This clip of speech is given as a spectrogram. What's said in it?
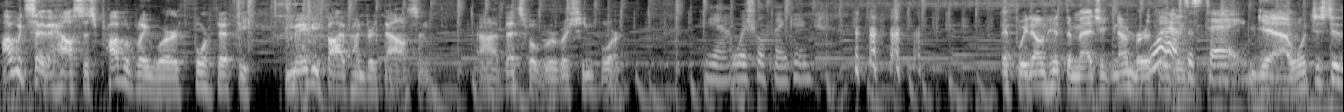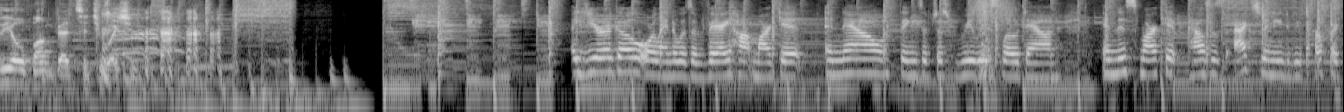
I would say the house is probably worth 450, maybe 500,000. Uh, that's what we're wishing for. Yeah, wishful thinking. If we don't hit the magic number, then We'll then have to stay. yeah, we'll just do the old bunk bed situation. A year ago, Orlando was a very hot market, and now things have just really slowed down. In this market, houses actually need to be perfect.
